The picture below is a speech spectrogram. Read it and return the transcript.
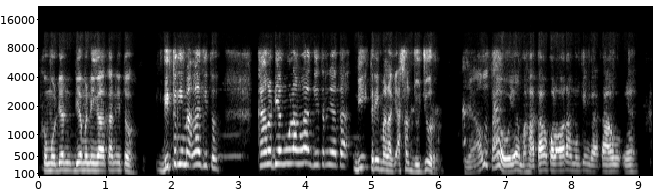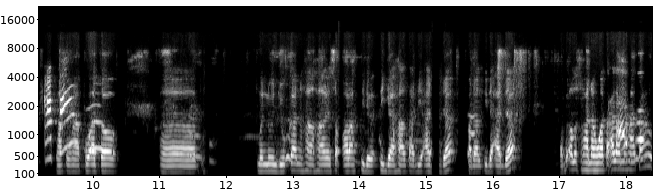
kemudian dia meninggalkan itu. Diterima lagi tuh. Kalau dia ngulang lagi ternyata diterima lagi asal jujur. Ya Allah tahu ya maha tahu kalau orang mungkin nggak tahu ya ngaku-ngaku atau uh, menunjukkan hal-hal yang seolah tidak tiga hal tadi ada padahal tidak ada. Tapi Allah Subhanahu wa taala Maha tahu.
